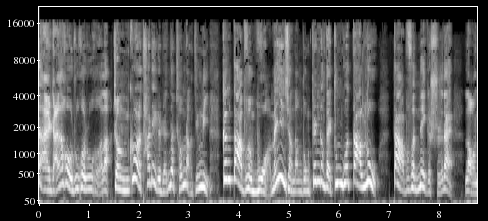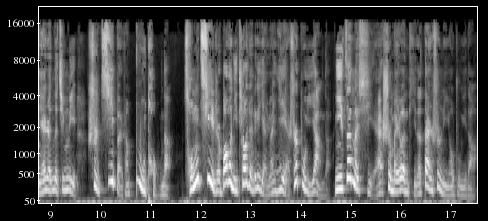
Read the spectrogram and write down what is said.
哎，然后如何如何了，整个他这个人的成长经历，跟大部分我们印象当中真正在中国大陆大部分那个时代老年人的经历是基本上不同的。从气质，包括你挑选这个演员也是不一样的。你这么写是没问题的，但是你又注意到，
